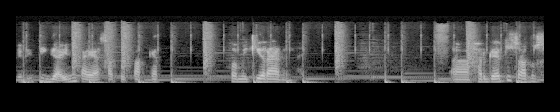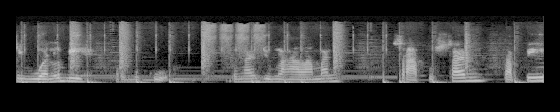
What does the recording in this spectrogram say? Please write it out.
Jadi tiga ini kayak satu paket pemikiran. Uh, harganya itu seratus ribuan lebih per buku. Dengan jumlah halaman seratusan tapi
